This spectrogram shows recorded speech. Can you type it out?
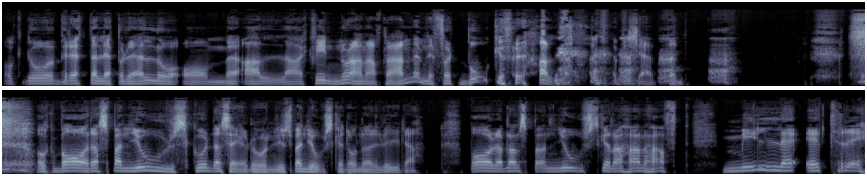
Och då berättar Leporello om alla kvinnor han haft. Han har nämligen fört bok över alla betjänten. Och bara spanjorskorna, säger hon, ju spanjorska Donna Elvira. Bara bland spanjorskorna har han haft mille et tre.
